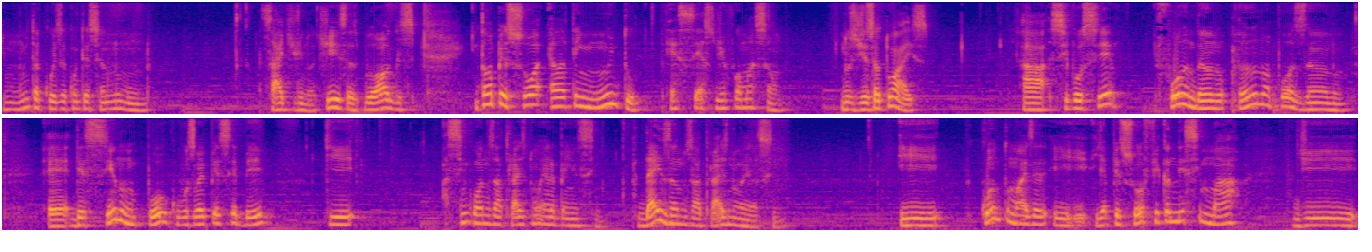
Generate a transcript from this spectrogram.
e muita coisa acontecendo no mundo. Site de notícias, blogs. Então a pessoa ela tem muito excesso de informação nos dias atuais. Ah, se você for andando ano após ano, é, descendo um pouco, você vai perceber que há cinco anos atrás não era bem assim. Há dez anos atrás não era assim. E quanto mais. É, e, e a pessoa fica nesse mar de,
